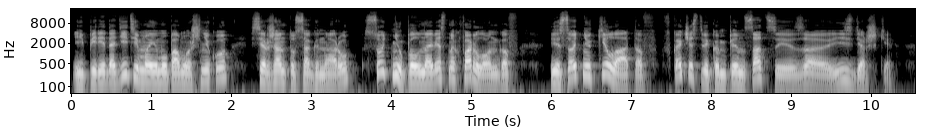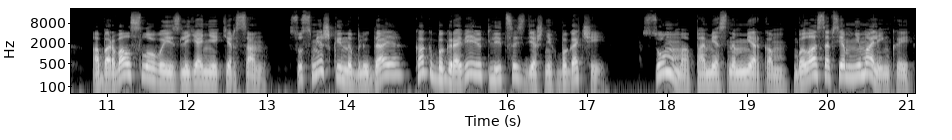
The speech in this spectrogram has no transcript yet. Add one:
и передадите моему помощнику, сержанту Сагнару, сотню полновесных фарлонгов и сотню килатов в качестве компенсации за издержки». Оборвал слово излияние Кирсан с усмешкой наблюдая, как багровеют лица здешних богачей. Сумма, по местным меркам, была совсем не маленькой,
